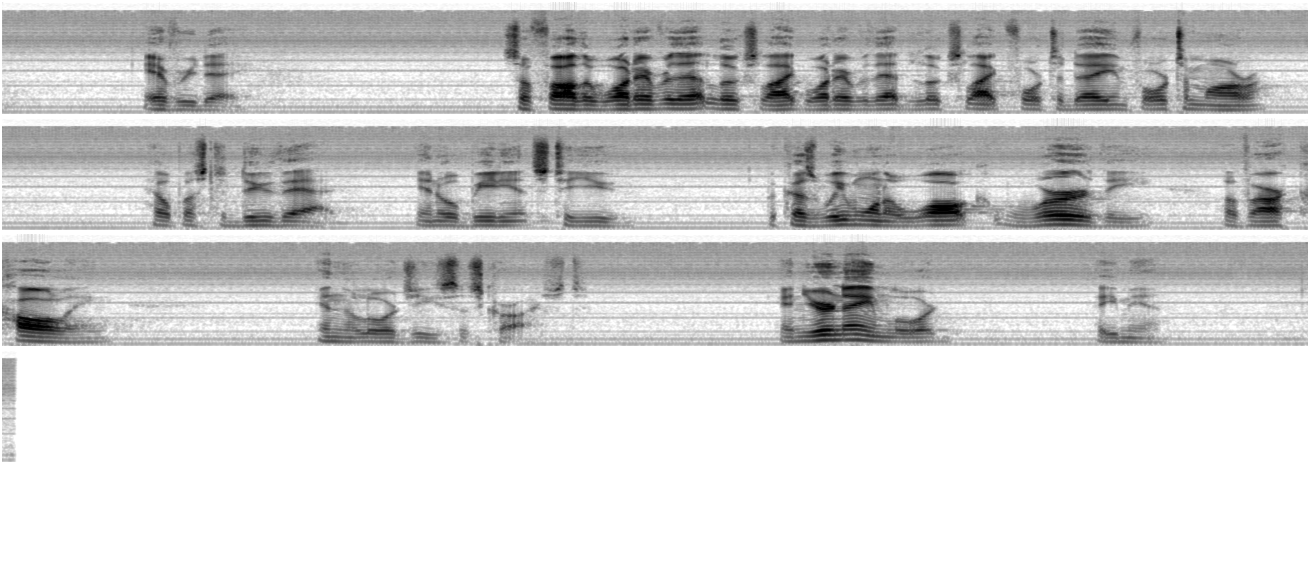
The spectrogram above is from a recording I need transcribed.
every day. So, Father, whatever that looks like, whatever that looks like for today and for tomorrow, help us to do that in obedience to you because we want to walk worthy of our calling in the Lord Jesus Christ. In your name, Lord, amen.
